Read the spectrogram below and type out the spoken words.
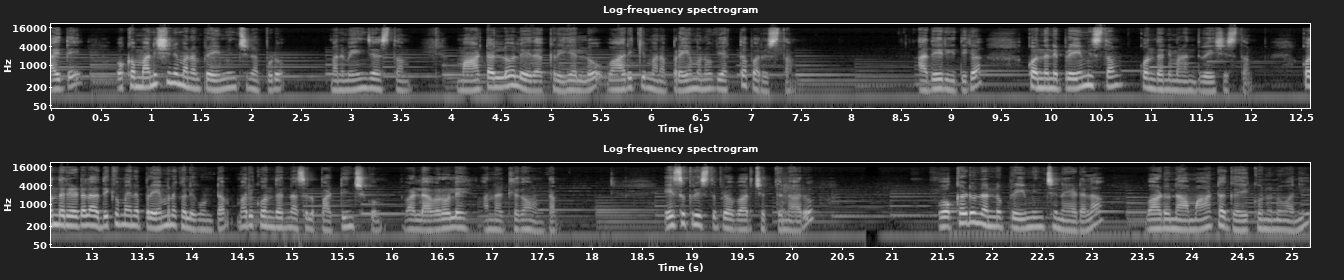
అయితే ఒక మనిషిని మనం ప్రేమించినప్పుడు మనం ఏం చేస్తాం? మాటల్లో లేదా క్రియల్లో వారికి మన ప్రేమను వ్యక్తపరుస్తాం. అదే రీతిగా కొందరిని ప్రేమిస్తాం కొందరిని మనం ద్వేషిస్తాం. కొందరి ఎడల అధికమైన ప్రేమను కలిగి ఉంటాం మరికొందరిని అసలు పట్టించుకోం. వాళ్ళెవరోలే అన్నట్లుగా ఉంటాం. యేసుక్రీస్తు ప్రభువారు చెప్తున్నారు ఒకడు నన్ను ప్రేమించిన ఎడల వాడు నా మాట గైకొనును అని.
